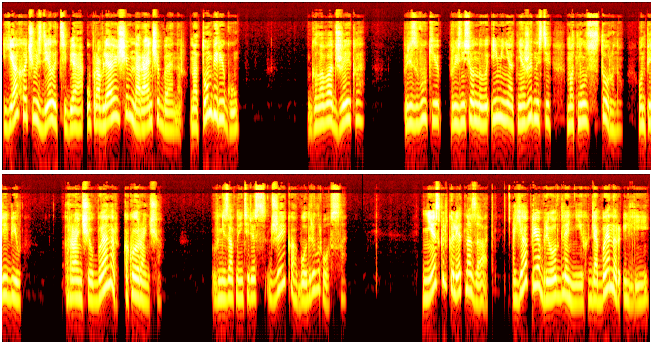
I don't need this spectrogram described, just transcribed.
Я хочу сделать тебя управляющим на ранчо Беннер, на том берегу. Голова Джейка при звуке произнесенного имени от неожиданности мотнулась в сторону. Он перебил. «Ранчо Беннер? Какое ранчо?» Внезапный интерес Джейка ободрил Росса. Несколько лет назад я приобрел для них, для Беннер и Ли,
